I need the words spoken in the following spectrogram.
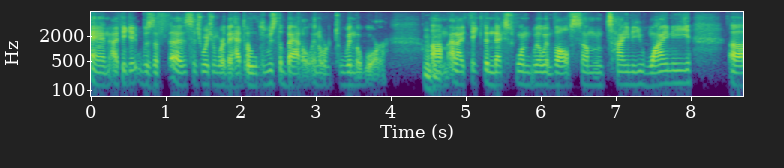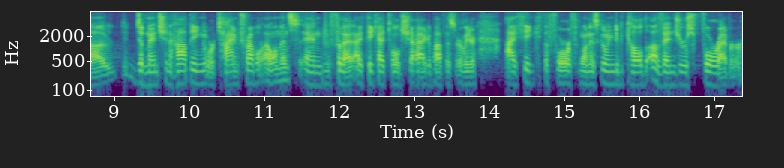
and I think it was a, a situation where they had to lose the battle in order to win the war. Um, and I think the next one will involve some timey wimey uh, dimension hopping or time travel elements. And for that, I think I told Shag about this earlier. I think the fourth one is going to be called Avengers Forever.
